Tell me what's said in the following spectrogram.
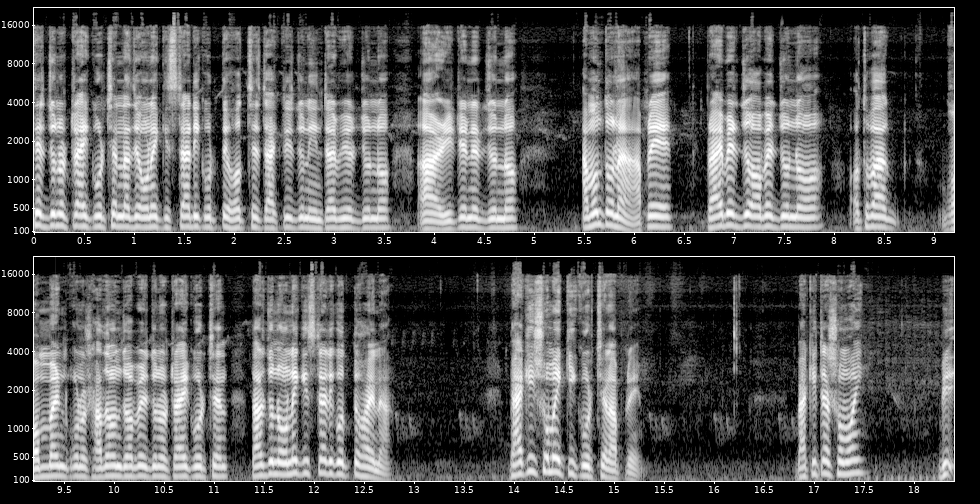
এর জন্য ট্রাই করছেন না যে অনেক স্টাডি করতে হচ্ছে চাকরির জন্য ইন্টারভিউর জন্য আর রিটেনের জন্য। এমন তো না আপনি প্রাইভেট জবের জন্য অথবা গভর্নমেন্ট কোনো সাধারণ জবের জন্য ট্রাই করছেন তার জন্য অনেক স্টাডি করতে হয় না। বাকি সময় কি করছেন আপনি? বাকিটা সময়? বি-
